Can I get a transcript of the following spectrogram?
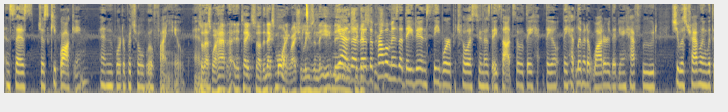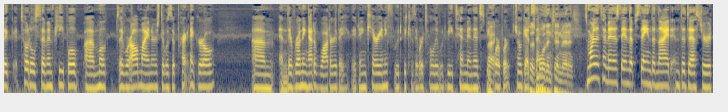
and says, "Just keep walking." And Border Patrol will find you. And so that's what happened. And it takes uh, the next morning, right? She leaves in the evening. Yeah, the, the, the problem is that they didn't see Border Patrol as soon as they thought. So they they they had limited water. They didn't have food. She was traveling with a total of seven people. Uh, most, they were all minors. There was a pregnant girl um, and they're running out of water. They, they didn't carry any food because they were told it would be 10 minutes before right. Border Patrol gets so it's them. more than 10 minutes. It's more than 10 minutes. They end up staying the night in the desert.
